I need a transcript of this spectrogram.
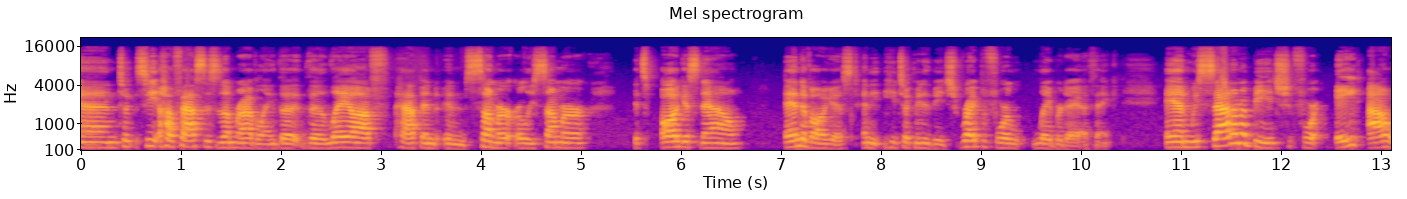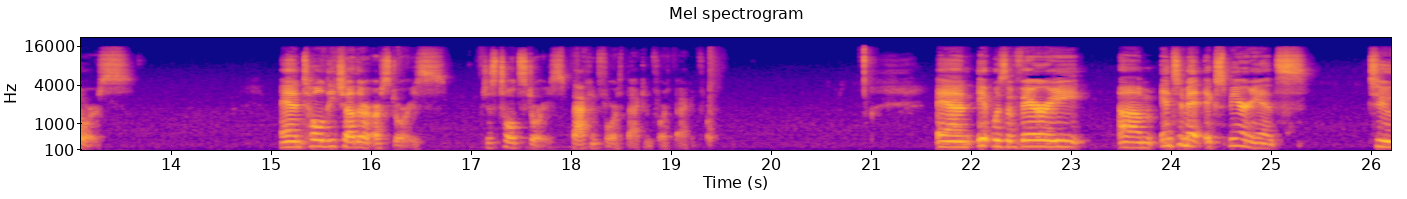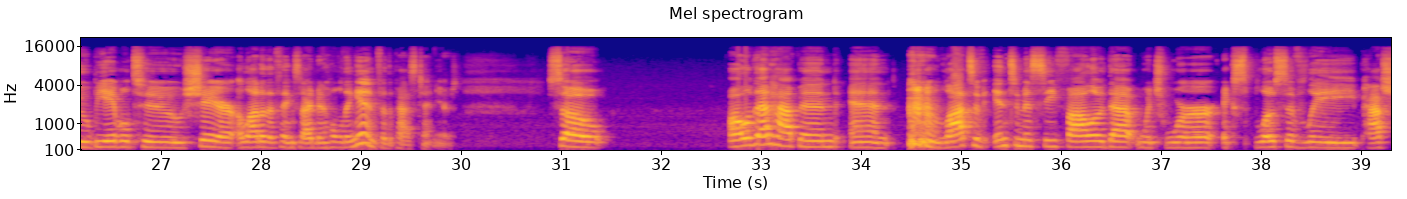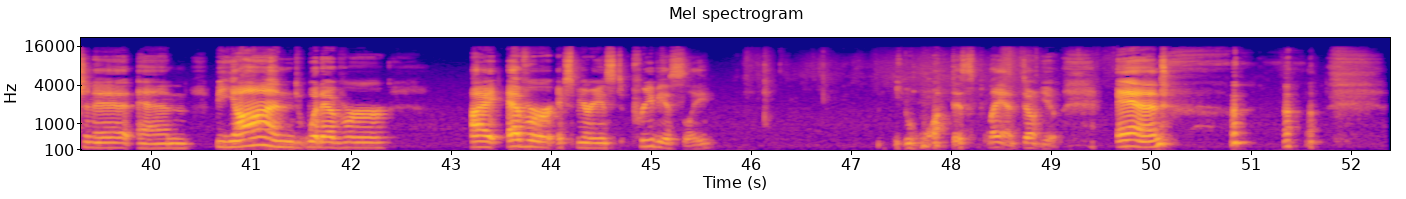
And took see how fast this is unraveling. The the layoff happened in summer, early summer. It's August now, end of August, and he, he took me to the beach right before Labor Day, I think. And we sat on a beach for eight hours and told each other our stories just told stories back and forth, back and forth, back and forth. And it was a very um, intimate experience to be able to share a lot of the things that I'd been holding in for the past 10 years. So all of that happened and lots of intimacy followed that which were explosively passionate and beyond whatever I ever experienced previously you want this plant, don't you? And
